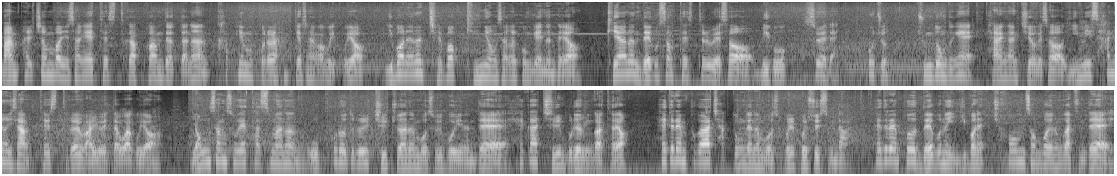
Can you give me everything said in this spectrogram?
18,000번 이상의 테스트가 포함되었다는 카피 문구를 함께 사용하고 있고요. 이번에는 제법 긴 영상을 공개했는데요. 기아는 내구성 테스트를 위해서 미국, 스웨덴, 호주, 중동 등의 다양한 지역에서 이미 4년 이상 테스트를 완료했다고 하고요. 영상 속의 타스만은 오프로드를 질주하는 모습이 보이는데 해가 질 무렵인 것 같아요. 헤드램프가 작동되는 모습을 볼 수 있습니다. 헤드램프 내부는 이번에 처음 선보이는 것 같은데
